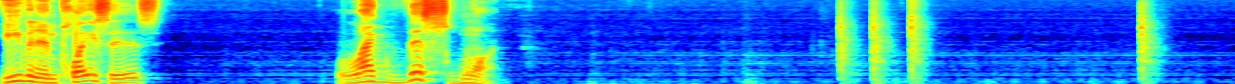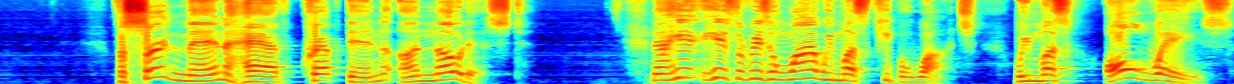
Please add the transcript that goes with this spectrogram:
Even in places like this one. For certain men have crept in unnoticed. Now, here, here's the reason why we must keep a watch. We must always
